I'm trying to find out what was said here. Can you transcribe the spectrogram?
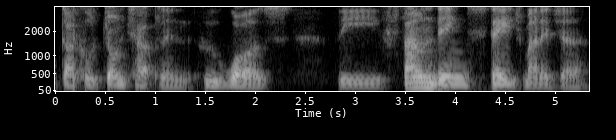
a guy called John Chaplin, who was the founding stage manager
